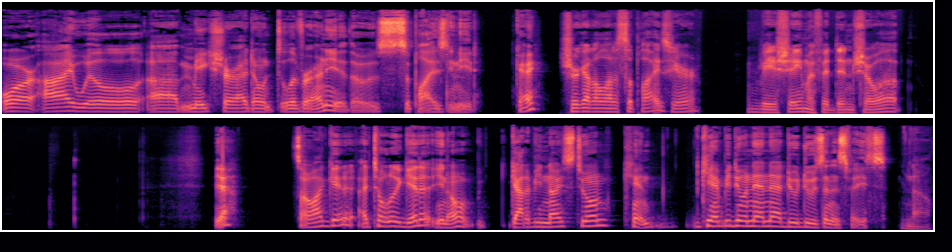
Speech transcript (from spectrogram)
or I will uh, make sure I don't deliver any of those supplies you need. Okay? Sure got a lot of supplies here. It'd be a shame if it didn't show up. Yeah. So I get it. I totally get it. You know, got to be nice to him. Can't can't be doing that that doo doos in his face. No.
